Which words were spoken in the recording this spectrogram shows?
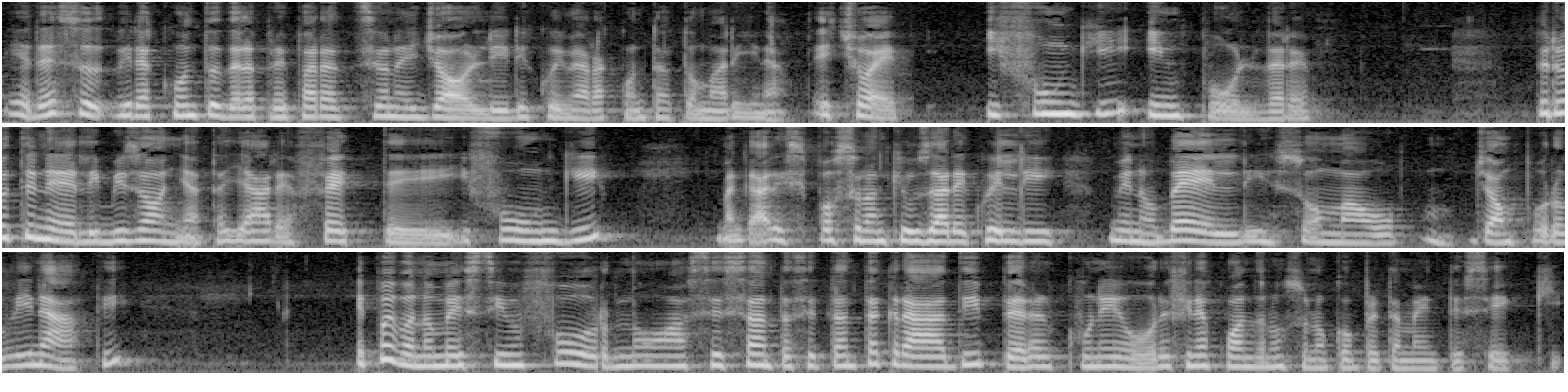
E adesso vi racconto della preparazione jolly di cui mi ha raccontato Marina, e cioè i funghi in polvere. Per ottenerli bisogna tagliare a fette i funghi magari si possono anche usare quelli meno belli, insomma, o già un po' rovinati, e poi vanno messi in forno a 60-70 gradi per alcune ore fino a quando non sono completamente secchi.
